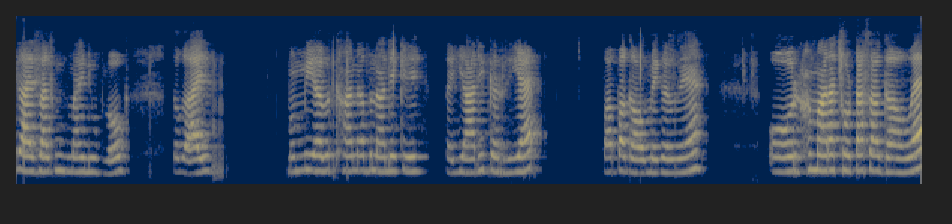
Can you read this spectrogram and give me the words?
Guys welcome to my new blog तो गाइस मम्मी अब खाना बनाने की तैयारी कर रही है। पापा गाँव में गए हुए हैं और हमारा छोटा सा गाँव है।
